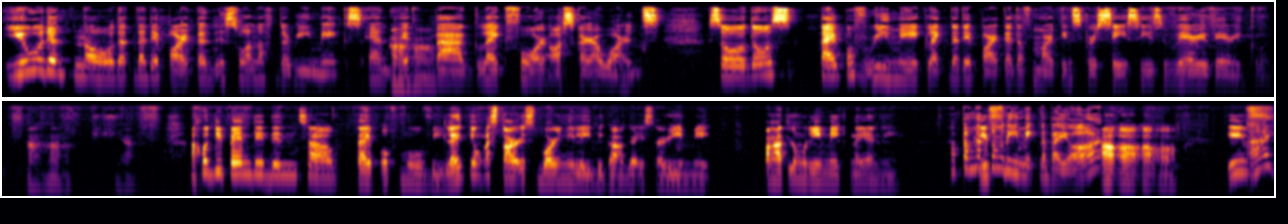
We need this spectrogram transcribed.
you wouldn't know that The Departed is one of the remakes and it Uh-huh. bagged like four Oscar awards. So those type of remake like The Departed of Martin Scorsese is very very good. Aha. Yeah. Ako depende din sa type of movie. Like yung A Star is Born ni Lady Gaga is a remake. Pangatlong remake na yan eh. Ah, pangatlong remake na ba yun? Oo, oo. If Ay,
